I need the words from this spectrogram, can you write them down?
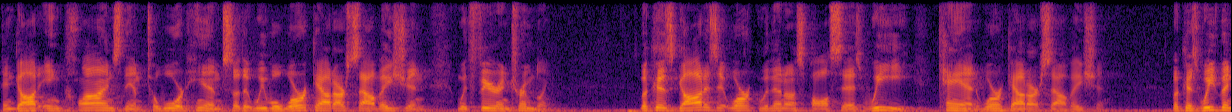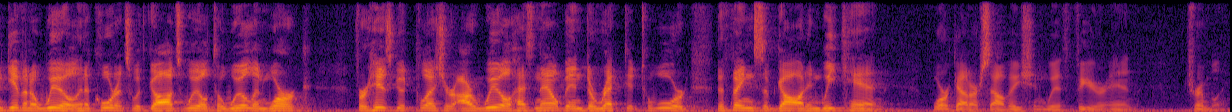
and God inclines them toward Him so that we will work out our salvation with fear and trembling. Because God is at work within us, Paul says, we can work out our salvation. Because we've been given a will in accordance with God's will to will and work for His good pleasure. Our will has now been directed toward the things of God, and we can work out our salvation with fear and trembling.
